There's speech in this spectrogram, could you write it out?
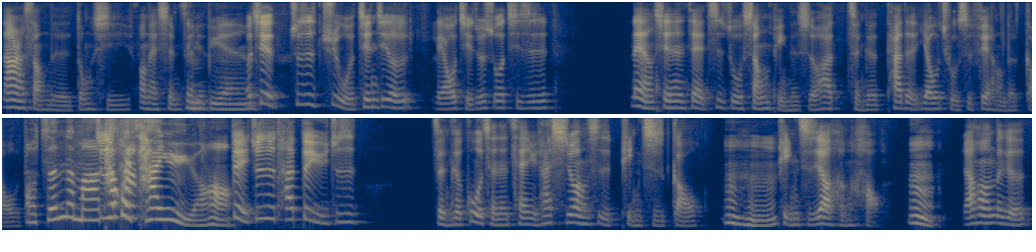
纳尔桑的东西放在身边，而且就是据我间接的了解，就是说，其实奈良先生在制作商品的时候，他整个他的要求是非常的高的。哦，真的吗？他会参与哦。对，就是他对于就是整个过程的参与，他希望是品质高，嗯哼，品质要很好，嗯，然后那个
